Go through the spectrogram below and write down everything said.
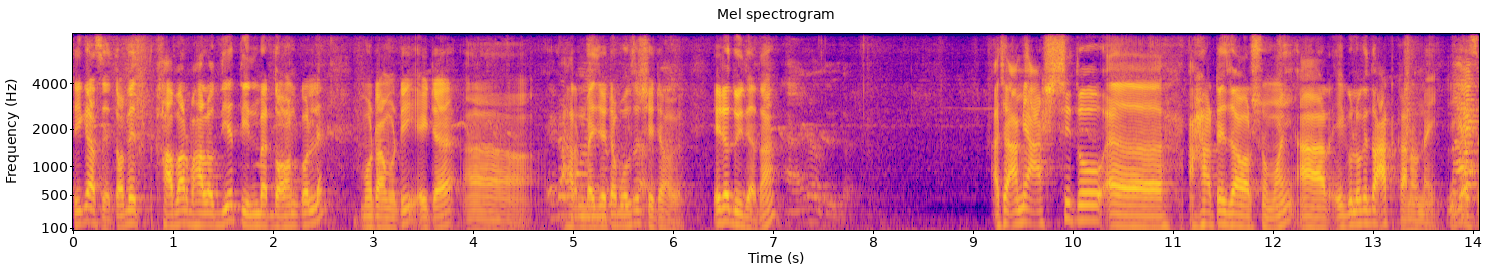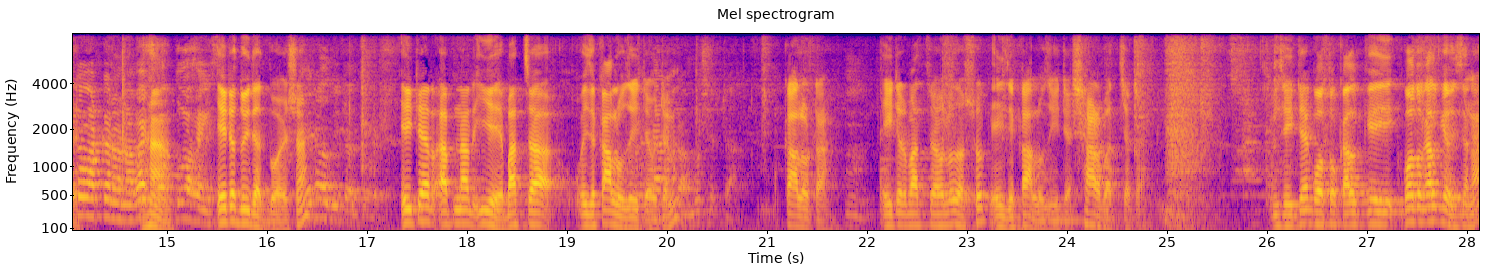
ঠিক আছে? তবে খাবার ভালো দিয়ে তিনবার দহন করলে মোটামুটি এইটা হারান ভাই যেটা বলছে সেটা হবে। এটা দুই দাঁত হ্যাঁ? হ্যাঁ আচ্ছা আমি আসছি তো হাটে যাওয়ার সময় আর এগুলো কিন্তু আটকানো নাই ঠিক আছে? হ্যাঁ এটা দুই দাঁত বয়স হ্যাঁ? এইটার আপনার ইয়ে বাচ্চা ওই যে কালো যেটা ওইটা না? কালোটা। এইটার বাচ্চা হলো দর্শক এই যে কালো যেটা ষাঁড় বাচ্চাটা। যেটা গতকালকে গতকালকে হয়েছে না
